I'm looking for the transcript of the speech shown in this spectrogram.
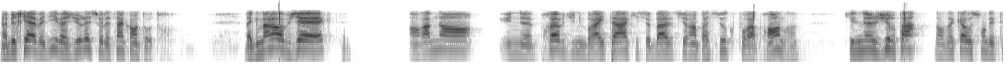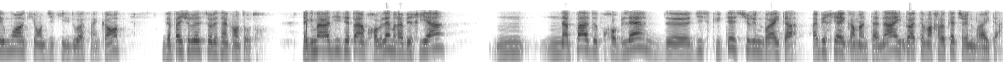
Rabbi Chia avait dit il va jurer sur les 50 autres. La Gemara objecte en ramenant une preuve d'une braïta qui se base sur un pasouk pour apprendre qu'il ne jure pas. Dans un cas où ce sont des témoins qui ont dit qu'il doit 50, il ne va pas jurer sur les 50 autres. La Gemara dit c'est pas un problème, Rabbi Chia n'a pas de problème de discuter sur une braïta. Rabbi Chia est comme un Tana, il peut être machloket sur une braïta.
